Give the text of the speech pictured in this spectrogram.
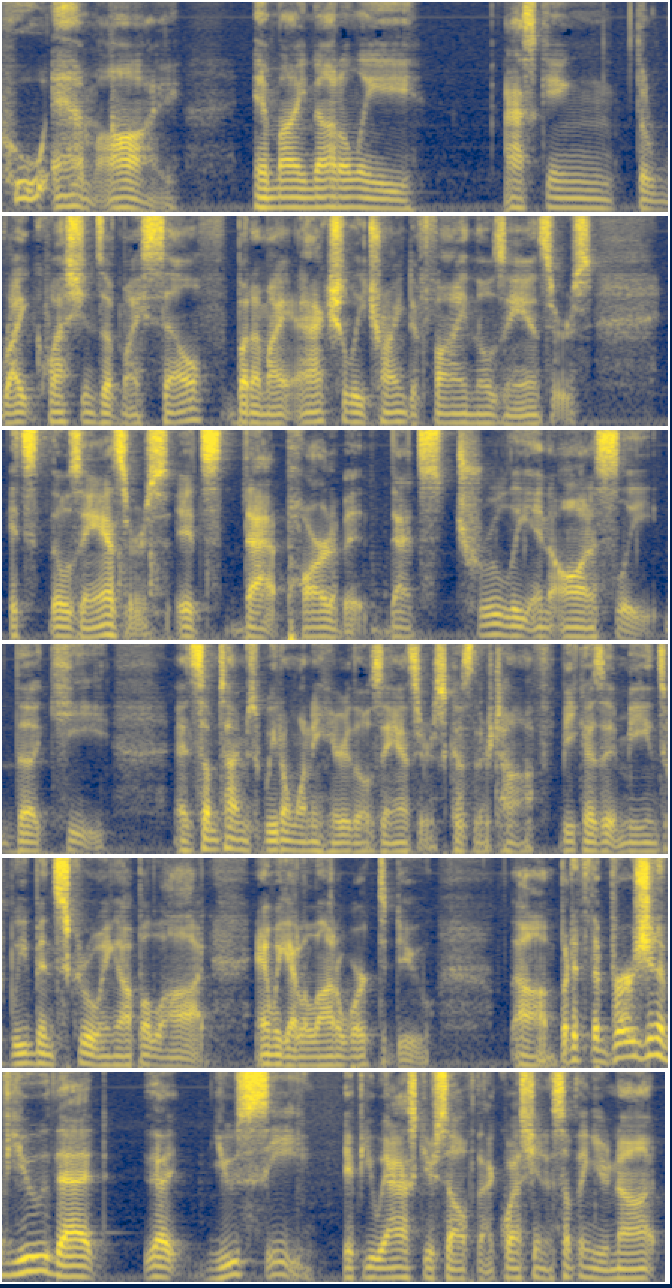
who am i? Am i not only asking the right questions of myself but am i actually trying to find those answers it's those answers. It's that part of it that's truly and honestly the key. And sometimes we don't want to hear those answers because they're tough, because it means we've been screwing up a lot and we got a lot of work to do. Uh, but if the version of you that that you see, if you ask yourself that question, is something you're not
